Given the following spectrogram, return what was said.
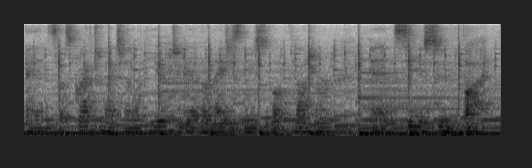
and subscribe to my channel here to get the latest news about Flutter and see you soon. Bye!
